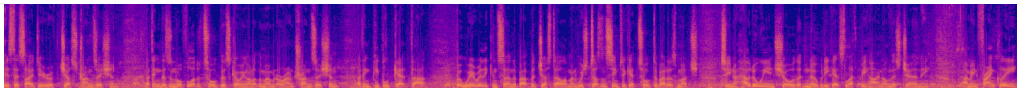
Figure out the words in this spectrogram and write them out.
is this idea of just transition. I think there's an awful lot of talk that's going on at the moment around transition. I think people get that, but we're really concerned about the just element, which doesn't seem to get talked about as much. So, you know, how do we ensure that nobody gets left behind on this journey? I mean, frankly,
